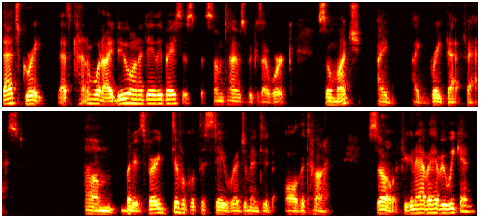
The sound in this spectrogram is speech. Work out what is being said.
That's great. That's kind of what I do on a daily basis. But sometimes because I work so much, I I break that fast. Um, but it's very difficult to stay regimented all the time. So if you're gonna have a heavy weekend,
